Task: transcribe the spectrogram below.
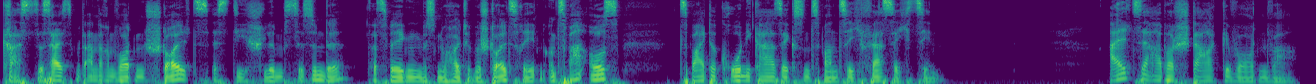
Krass, das heißt mit anderen Worten, Stolz ist die schlimmste Sünde. Deswegen müssen wir heute über Stolz reden. Und zwar aus 2. Chronika 26, Vers 16. Als er aber stark geworden war,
